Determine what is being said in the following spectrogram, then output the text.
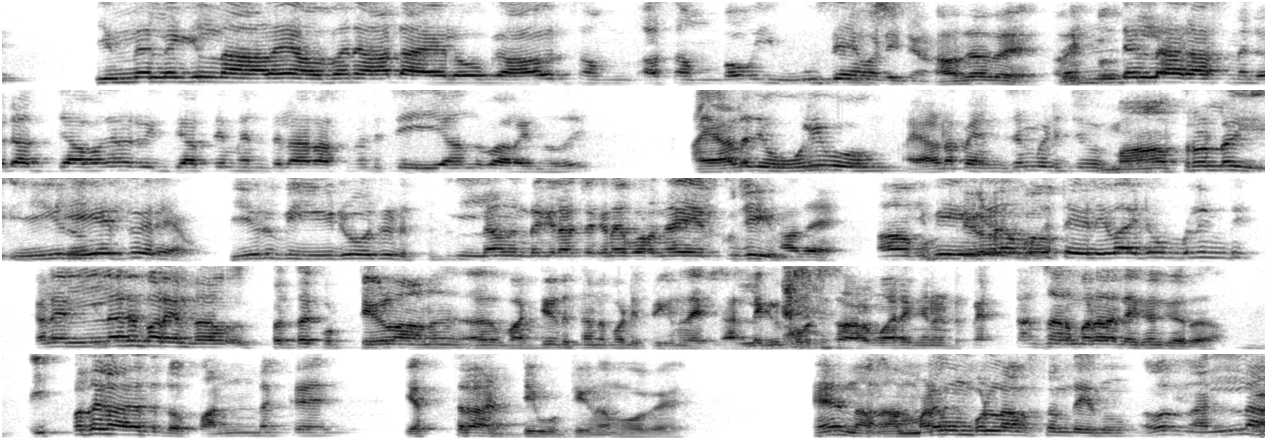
ഇന്നല്ലെങ്കിൽ നാളെ അവൻ ആ ഡയലോഗ് ആ ഒരു ആ സംഭവം യൂസ് ചെയ്യാൻ വേണ്ടിട്ടാണ് മെന്റൽ ഹറാസ്മെന്റ് ഒരു അധ്യാപകൻ ഒരു വിദ്യാർത്ഥി മെന്റൽ ഹറാസ്മെന്റ് ചെയ്യാന്ന് പറയുന്നത് അയാളുടെ ജോലി പോകും അയാളുടെ പെൻഷൻ പിടിച്ചു മാത്രമല്ല ഈ കേസ് വരെയാവും. ഈ ഒരു വീഡിയോ എടുത്തിട്ടില്ല എന്നുണ്ടെങ്കിൽ ആ ചെക്കനെ പറഞ്ഞാൽ ഏൽക്കും ചെയ്യും. അതെ. വീഡിയോ നമുക്ക് തെളിവായിട്ട് മുമ്പിലുണ്ട്. കാരണം എല്ലാരും പറയുന്നത് ഇപ്പത്തെ കുട്ടികളാണ് വട്ടി വടി എടുത്താണ് പഠിപ്പിക്കുന്നത് അല്ലെങ്കിൽ കുറച്ച് സാറുമാർ ഇങ്ങനെ പെട്ടെന്ന് സാറുമാരെ അതിലേക്ക് കയറുക. ഇപ്പത്തെ കാലത്ത് കേട്ടോ പണ്ടൊക്കെ എത്ര അടി കുട്ടികൾ നമുക്ക്. നമ്മളെ മുമ്പുള്ള അവസ്ഥ എന്ത് ചെയ്യുന്നു അപ്പൊ നല്ല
